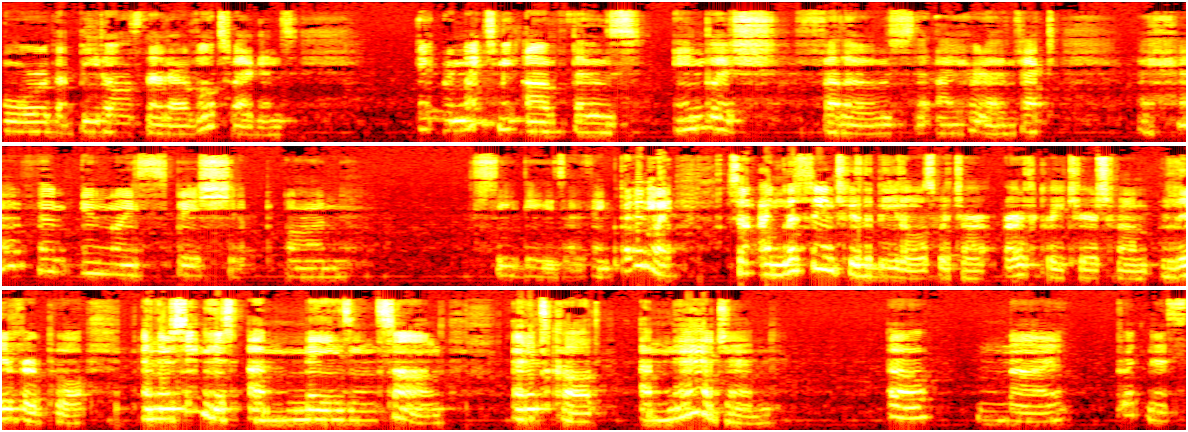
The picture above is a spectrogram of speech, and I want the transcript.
or the Beatles that are Volkswagens. It reminds me of those English fellows that I heard of. In fact, I have them in my spaceship on CDs, I think. But anyway, so I'm listening to the Beatles, which are Earth creatures from Liverpool, and they're singing this amazing song, and it's called Imagine. Oh my goodness.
